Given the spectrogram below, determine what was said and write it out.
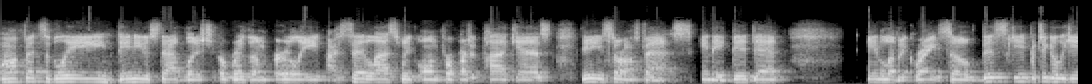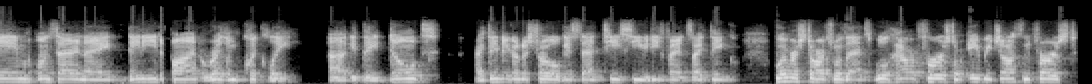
Offensively, they need to establish a rhythm early. I said last week on Purple Project Podcast, they need to start off fast, and they did that in Lubbock, right? So this game, particular game on Saturday night, they need to find a rhythm quickly. Uh, if they don't, I think they're going to struggle against that TCU defense. I think whoever starts, whether that's Will Howard first or Avery Johnson first,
